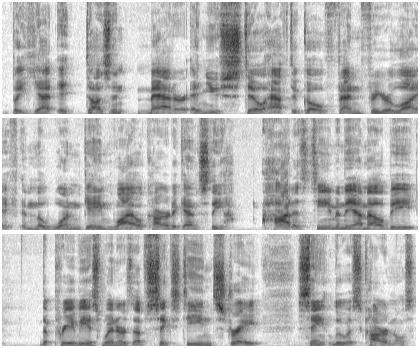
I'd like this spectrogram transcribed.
but yet it doesn't matter, and you still have to go fend for your life in the one game wild card against the hottest team in the MLB, the previous winners of 16 straight St. Louis Cardinals.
